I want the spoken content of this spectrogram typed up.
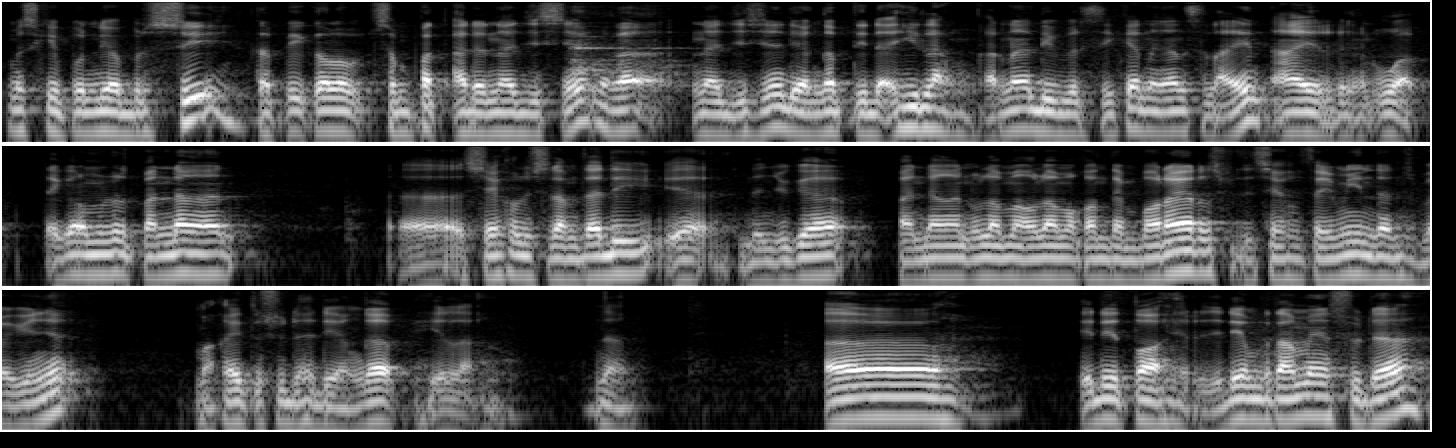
meskipun dia bersih tapi kalau sempat ada najisnya maka najisnya dianggap tidak hilang karena dibersihkan dengan selain air dengan uap. Tapi kalau menurut pandangan uh, Syekhul Islam tadi ya dan juga pandangan ulama-ulama kontemporer seperti Syekh Utsaimin dan sebagainya maka itu sudah dianggap hilang. Nah, uh, ini tahir. Jadi yang pertama yang sudah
